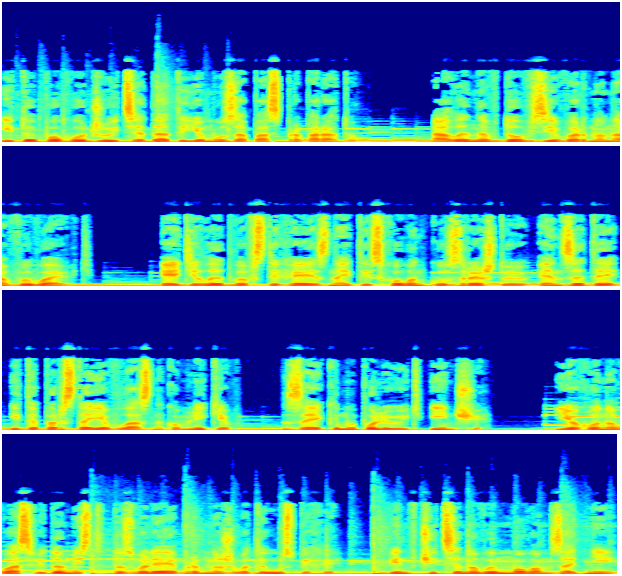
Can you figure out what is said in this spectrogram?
і той погоджується дати йому запас препарату. Але невдовзі Вернона вбивають. Еді ледве встигає знайти схованку з рештою НЗТ і тепер стає власником ліків, за якими полюють інші. Його нова свідомість дозволяє примножувати успіхи, він вчиться новим мовам за дні,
